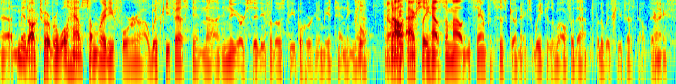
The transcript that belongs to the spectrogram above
uh, mid October. We'll have some ready for uh, Whiskey Fest in uh, in New York City for those people who are going to be attending that. Yeah, And I'll okay. actually have some out in San Francisco next week as well for that for the Whiskey Fest out there. Nice.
